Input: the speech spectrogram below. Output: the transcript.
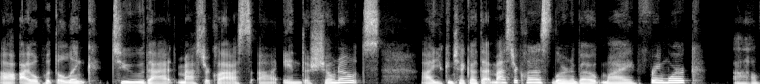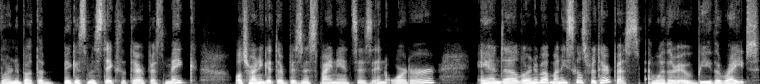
Uh, I will put the link to that masterclass uh, in the show notes. Uh, you can check out that masterclass, learn about my framework, uh, learn about the biggest mistakes that therapists make while trying to get their business finances in order, and uh, learn about money skills for therapists and whether it would be the right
